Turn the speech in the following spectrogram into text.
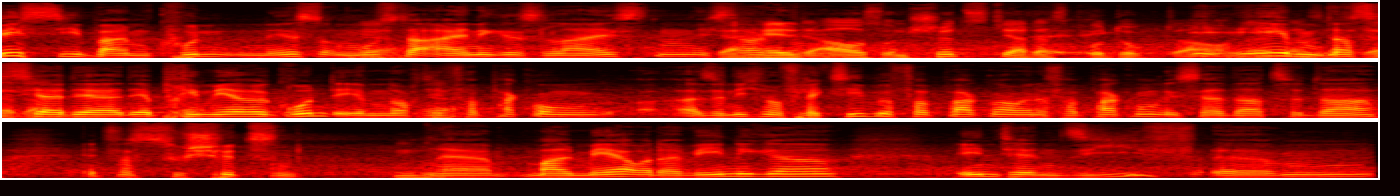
bis sie beim Kunden ist und ja. muss da einiges leisten. Ich der hält aus und schützt ja das Produkt auch. Ne? Eben, das, das ist, ja, ja der, der primäre Grund eben noch. Die Verpackung, also nicht nur flexible Verpackung, aber eine Verpackung ist ja dazu da, etwas zu schützen. Mhm. Äh, mal mehr oder weniger intensiv, ähm,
